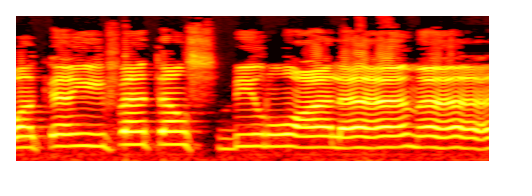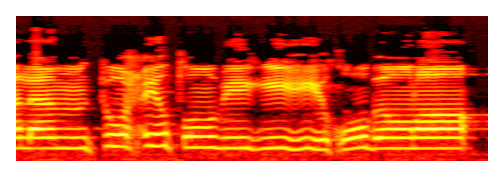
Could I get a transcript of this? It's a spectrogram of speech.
وَكَيْفَ تَصْبِرُ عَلَىٰ مَا لَمْ تُحِطْ بِهِ خُبْرًا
